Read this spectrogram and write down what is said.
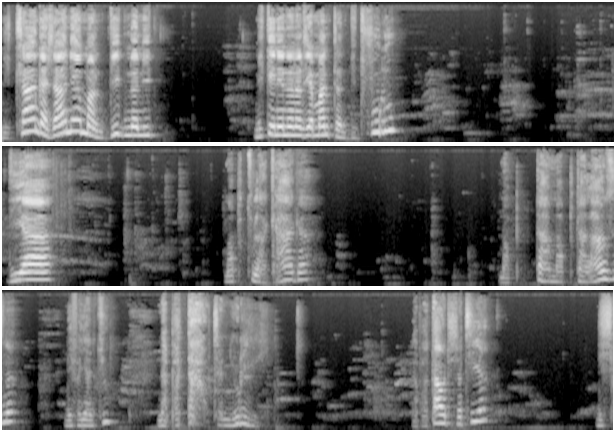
mitranga zany a manodidina ny ny tenenan'Andriamanitra ny didy folo dia mampitolagaga mampita- mampitalanjona nefa ihany ko nampatahotra ny olona nampatahotra satria nisy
